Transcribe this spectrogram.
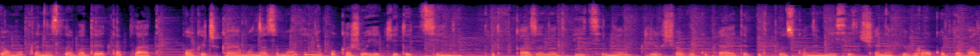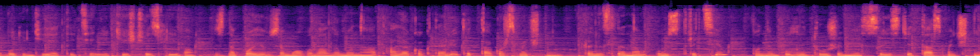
йому принесли води та плед. Поки чекаємо на замовлення, покажу, які тут ціни. Тут вказано дві ціни. Якщо ви купляєте підписку на місяць чи на півроку, для вас будуть діяти ціни ті, що зліва. З напоїв замовила лимонад, але коктейлі тут також смачні. Принесли нам устриці, вони були дуже м'ясисті та смачні.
